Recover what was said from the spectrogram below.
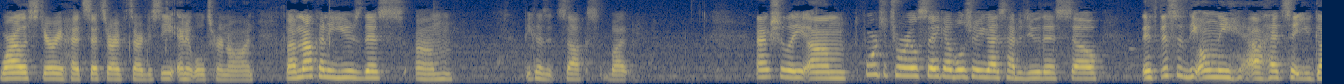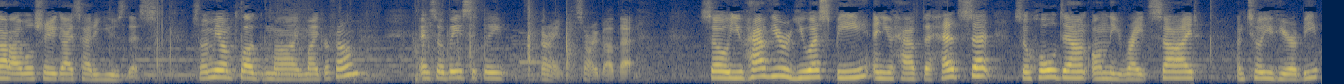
Wireless stereo headsets are it's hard to see and it will turn on. But I'm not going to use this um, because it sucks. But actually, um, for tutorial's sake, I will show you guys how to do this. So if this is the only uh, headset you got, I will show you guys how to use this. So let me unplug my microphone. And so basically, alright, sorry about that. So you have your USB and you have the headset, so hold down on the right side until you hear a beep.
